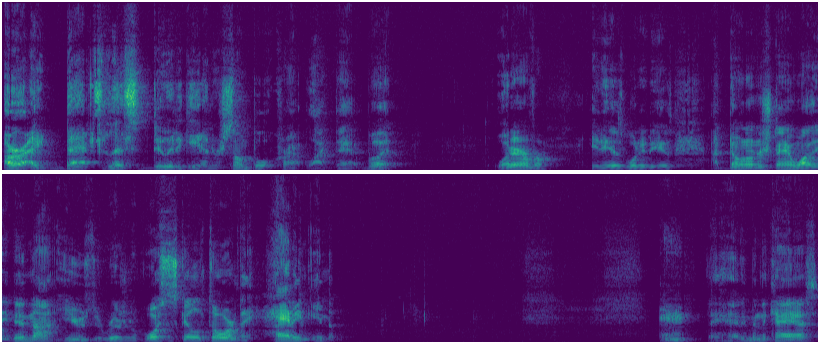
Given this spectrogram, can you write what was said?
all right, bats, let's do it again, or some bullcrap like that. But whatever, it is what it is. I don't understand why they did not use the original voice of Skeletor. They had him in the they had him in the cast,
